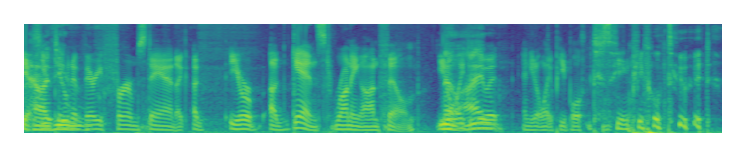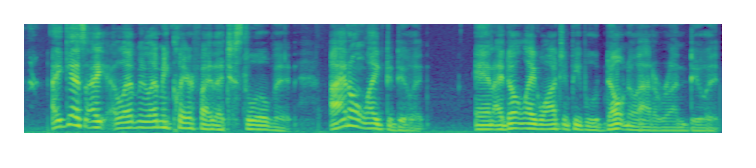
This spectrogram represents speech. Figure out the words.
yes How you've have you- taken a very firm stand like, a, you're against running on film you No, don't like to do I'm- it and you don't like people seeing people do it I guess I let me let me clarify that just a little bit. I don't like to do it, and I don't like watching people who don't know how to run do it.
